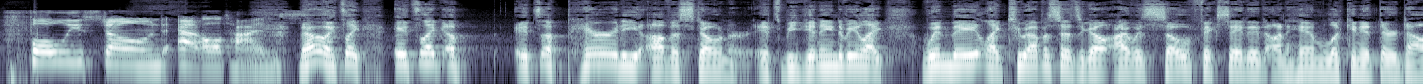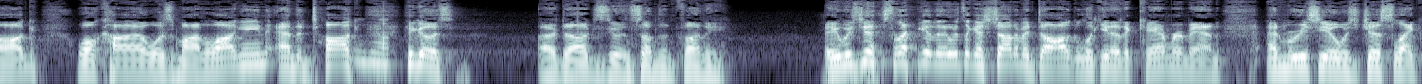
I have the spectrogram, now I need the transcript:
fully stoned at all times. No, it's like it's like a it's a parody of a stoner. It's beginning to be like when they like two episodes ago, I was so fixated on him looking at their dog while Kyle was monologuing, and the dog he goes, "Our dog's doing something funny." It was just like it was like a shot of a dog looking at a cameraman, and Mauricio was just like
